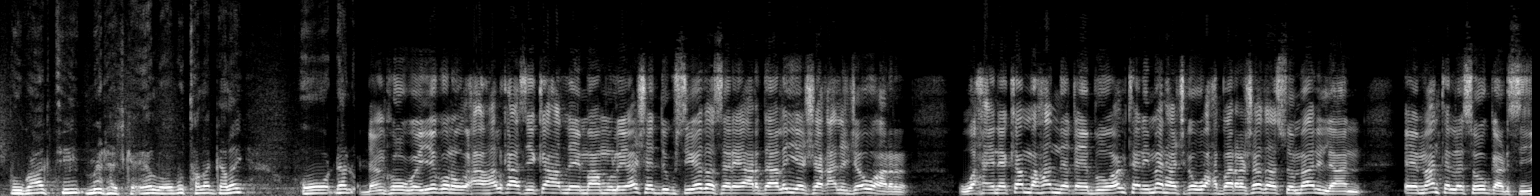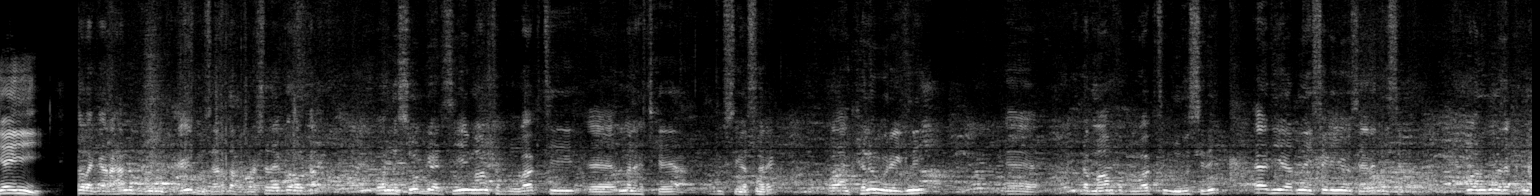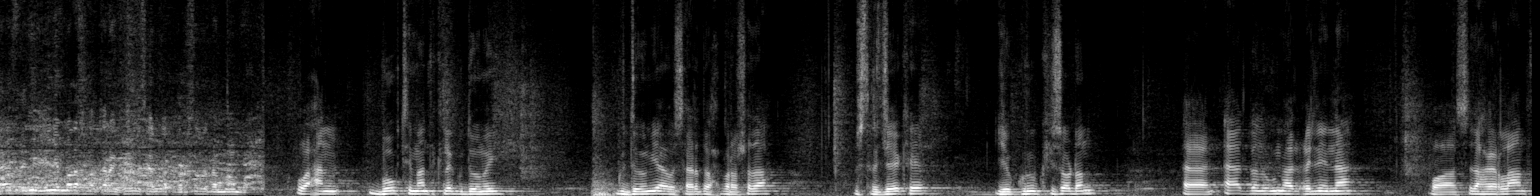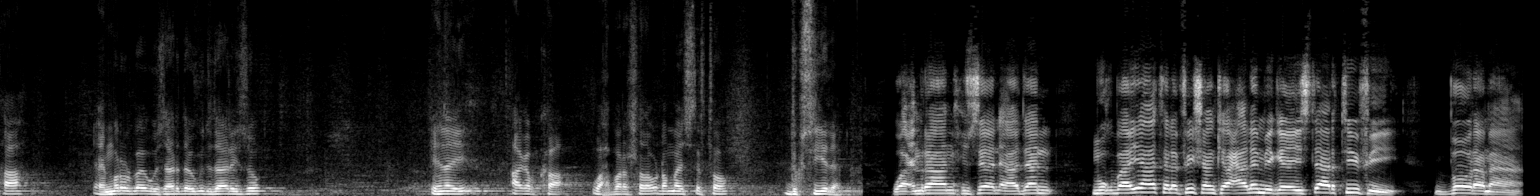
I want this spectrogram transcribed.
buugaagtii manhajka ee loogu talagalay oo dhan. Dhankooga iyaguna waxaa halkaasi ka hadlay maamulayaasha dugsiyada sare ardaale iyo sheekh cali jawhar waxayna ka mahadnaqeen buugaagtani manhajka waxbarashada somalilan ee maanta la soo gaadhsiiyey. Gaar ahaana gudoomiye ku-xigeenka wasaaradda waxbarashada ee gobolka oo na soo gaadhsiiyey maanta buugaagtii manhajka dugsiga sare oo aan kala wareegnay dhammaanba buugaagtii uu noo siday. Aad iyo aadna isaga iyo wasaaraddiisaba waxaan buugtii maanta kala gudoomay gudoomiyaha wasaaradda waxbarashada mr jeke iyo gruubkiisoo dhan. Aad baan ugu mahad celinaynaa. Waa sida hagarlaanta ee mar walba ay wasaaradda ugu dadaalayso inay agabka waxbarashada u dhammaystirto dugsiyada. Waa cimraan xuseen aadan muuqbaayaha telefishanka caalamiga ee star t v borama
